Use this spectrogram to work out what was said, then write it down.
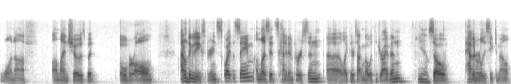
one-off online shows, but overall, I don't think the experience is quite the same unless it's kind of in person, uh, like they're talking about with the drive-in. Yeah. So haven't really seeked them out.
